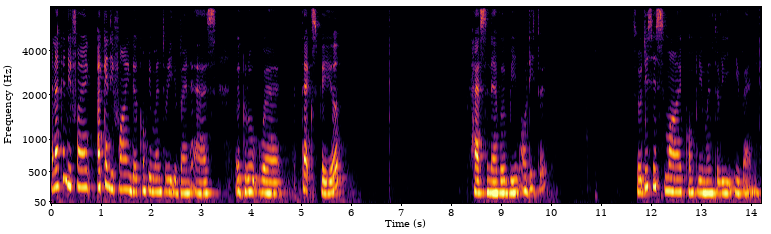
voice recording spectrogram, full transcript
and I can define I can define the complementary event as a group where taxpayer has never been audited. So this is my complementary event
